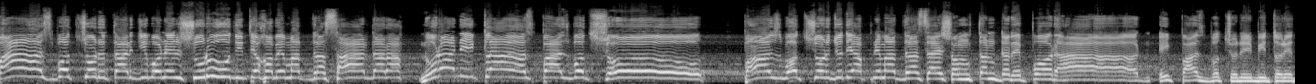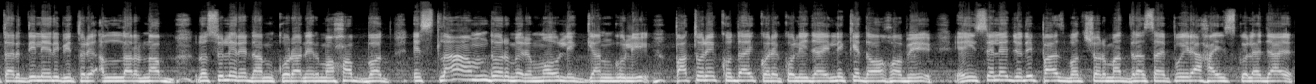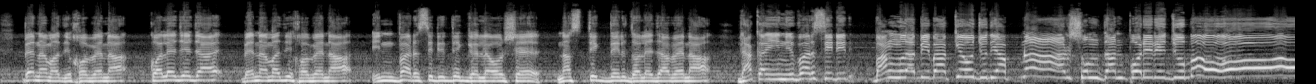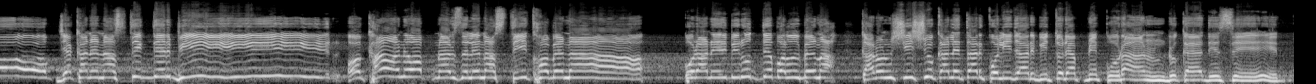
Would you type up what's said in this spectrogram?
পাঁচ বছর তার জীবনের শুরু দিতে হবে মাদ্রাসার দ্বারা। নুরানি ক্লাস পাঁচ বছর। পাঁচ বছর যদি আপনি মাদ্রাসায় সন্তানটারে পড়ান, এই পাঁচ বছরের ভিতরে তার দিলের ভিতরে আল্লাহর নাম, রসুলের নাম, কোরআনের মহব্বত, ইসলাম ধর্মের মৌলিক জ্ঞানগুলি পাথরে খোদাই করে কলি যায় লিখে দেওয়া হবে। এই ছেলে যদি পাঁচ বছর মাদ্রাসায় পইরা হাই স্কুলে যায়, বেনামাজি হবে না। কলেজে যায়, বেনামাজি হবে না। ইউনিভার্সিটিতে গেলেও সে নাস্তিকদের দলে যাবে না। ঢাকা ইউনিভার্সিটির বাংলা বিভাগেও যদি আপনার সন্তান পরের যুবক, যেখানে নাস্তিকদের ভিড়, ওখানেও আপনার ছেলে নাস্তিক হবে না। কোরআনের বিরুদ্ধে বলবে না কারণ শিশুকালে তার কলিজার ভিতরে আপনি কোরআন ঢুকায় দিছে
